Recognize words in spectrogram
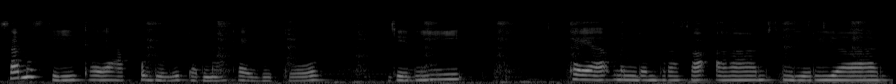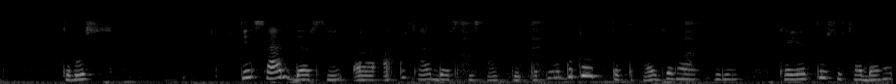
Sama sih kayak aku dulu pernah kayak gitu. Jadi kayak mendem perasaan sendirian terus dia sadar sih uh, aku sadar sih sakit tapi aku tuh tetep aja ngelakuin. Kayak tuh susah banget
